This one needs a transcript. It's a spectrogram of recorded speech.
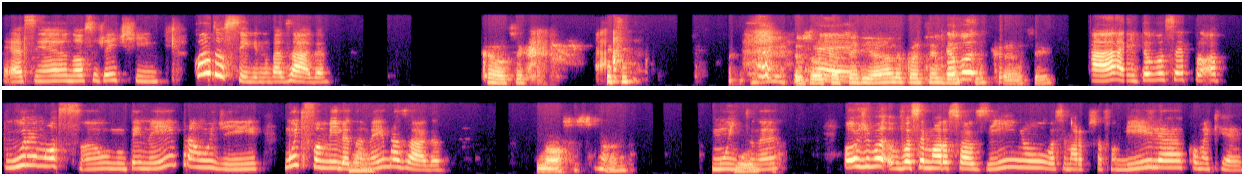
É assim, é o nosso jeitinho. Qual é o teu signo, Bazaga? Câncer. eu sou é. canceriano com ascendente vou... em câncer. Ah, então você é pura emoção, não tem nem para onde ir. Muito família não. também, Bazaga? Nossa Senhora. Muito, Muito, né? Hoje você mora sozinho? Você mora com sua família? Como é que é?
